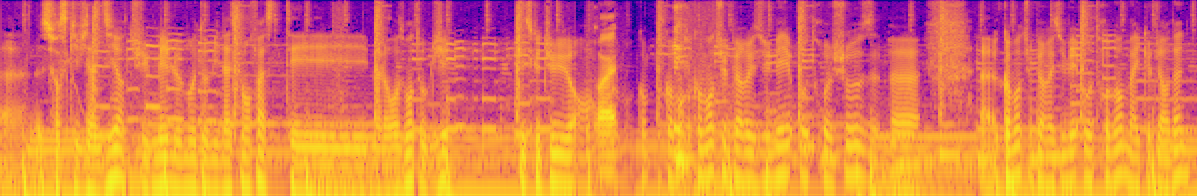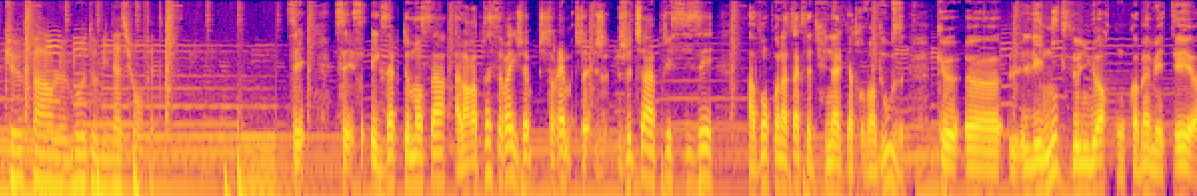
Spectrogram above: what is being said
euh, sur ce qu'il vient de dire. Tu mets le mot domination en face. T'es malheureusement t'es obligé. Qu'est-ce que tu en- Ouais. com- comment, comment tu peux résumer autre chose euh, euh, Comment tu peux résumer autrement Michael Jordan que par le mot domination en fait? C'est exactement ça. Alors après, c'est vrai que je, serais- je- je- je tiens à préciser, avant qu'on attaque cette finale 92, que euh, les Knicks de New York ont quand même été euh,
